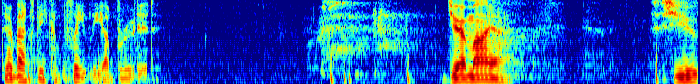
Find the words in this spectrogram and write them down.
They're about to be completely uprooted. Jeremiah says, you,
